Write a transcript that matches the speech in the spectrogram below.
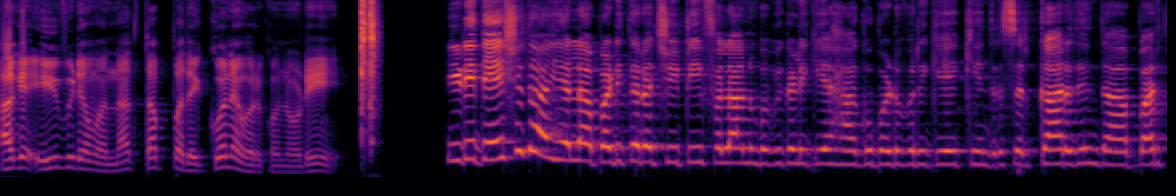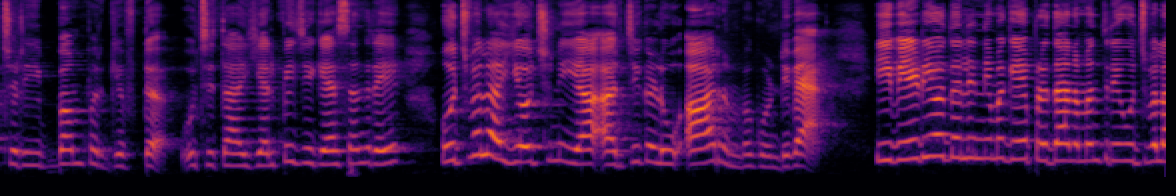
ಹಾಗೆ ಈ ವಿಡಿಯೋವನ್ನು ತಪ್ಪದೆ ಕೊನೆವರೆಗೂ ನೋಡಿ. ಇಡೀ ದೇಶದ ಎಲ್ಲ ಪಡಿತರ ಚೀಟಿ ಫಲಾನುಭವಿಗಳಿಗೆ ಹಾಗೂ ಬಡವರಿಗೆ ಕೇಂದ್ರ ಸರ್ಕಾರದಿಂದ ಭರ್ಜರಿ ಬಂಪರ್ ಗಿಫ್ಟ್. ಉಚಿತ ಎಲ್ಪಿಜಿ ಗ್ಯಾಸ್ ಅಂದರೆ ಉಜ್ವಲ ಯೋಜನೆಯ ಅರ್ಜಿಗಳು ಆರಂಭಗೊಂಡಿವೆ. ಈ ವಿಡಿಯೋದಲ್ಲಿ ನಿಮಗೆ ಪ್ರಧಾನಮಂತ್ರಿ ಉಜ್ವಲ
